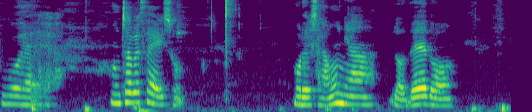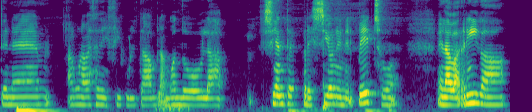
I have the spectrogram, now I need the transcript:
Pues muchas veces eso morderse la uña, los dedos, tener alguna vez dificultad, en plan cuando la sientes presión en el pecho, en la barriga,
